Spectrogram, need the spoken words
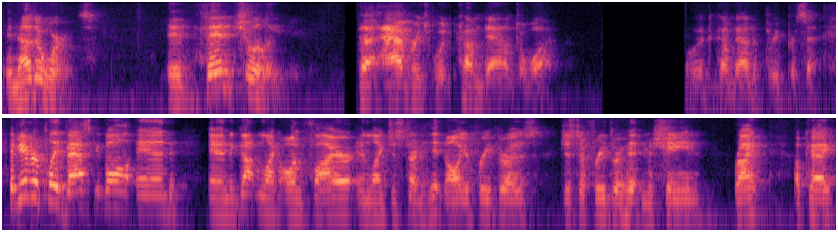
In other words, eventually the average would come down to what? Would come down to 3%. Have you ever played basketball and and gotten like on fire and like just started hitting all your free throws, just a free throw hitting machine, right? Okay.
